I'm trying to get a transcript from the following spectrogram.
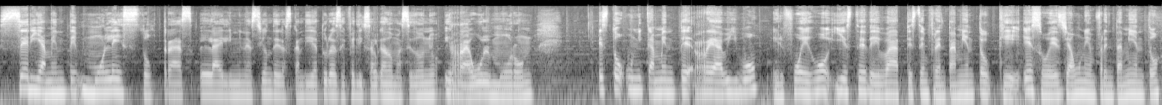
seriamente molesto tras la eliminación de las candidaturas de Félix Salgado Macedonio y Raúl Morón esto únicamente reavivó el fuego y este debate, este enfrentamiento, que eso es ya un enfrentamiento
